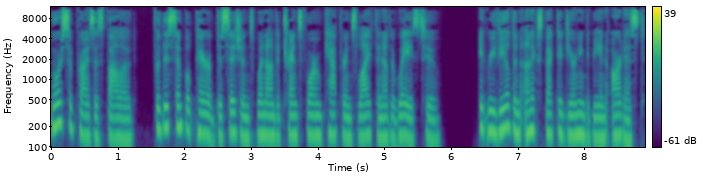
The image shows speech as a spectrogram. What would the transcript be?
More surprises followed, for this simple pair of decisions went on to transform Catherine's life in other ways too. It revealed an unexpected yearning to be an artist,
